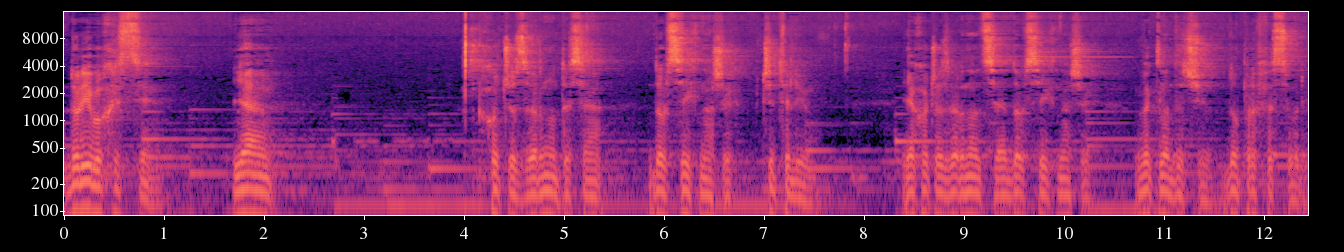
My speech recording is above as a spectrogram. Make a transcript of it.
Дорогі Христі, я хочу звернутися до всіх наших вчителів. Я хочу звернутися до всіх наших викладачів, до професорів,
